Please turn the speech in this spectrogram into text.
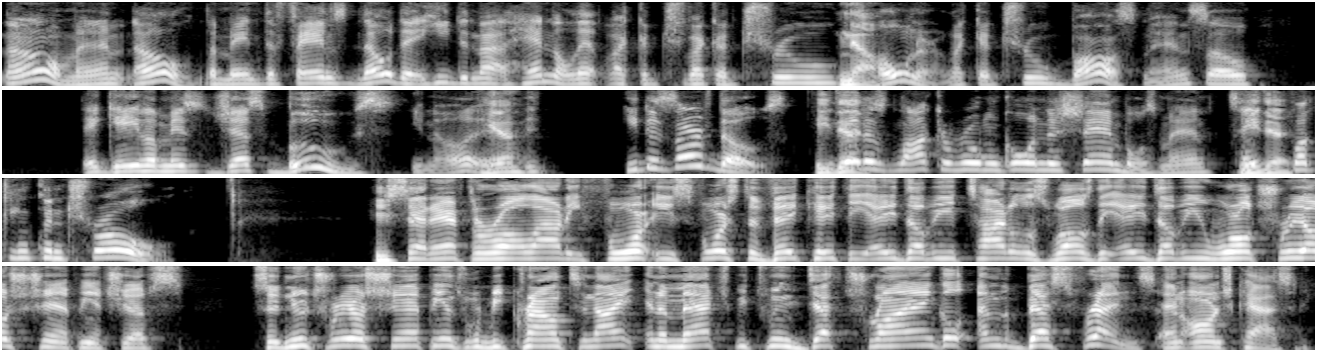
No, man, no. I mean, the fans know that he did not handle it like a like a true no. owner, like a true boss, man. So they gave him his just booze. You know, yeah. It, he deserved those. He, he did. let his locker room go into shambles, man. Take fucking control. He said after all out, he for, he's forced to vacate the AEW title as well as the AEW World Trios Championships. Said new Trios champions will be crowned tonight in a match between Death Triangle and the Best Friends and Orange Cassidy.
